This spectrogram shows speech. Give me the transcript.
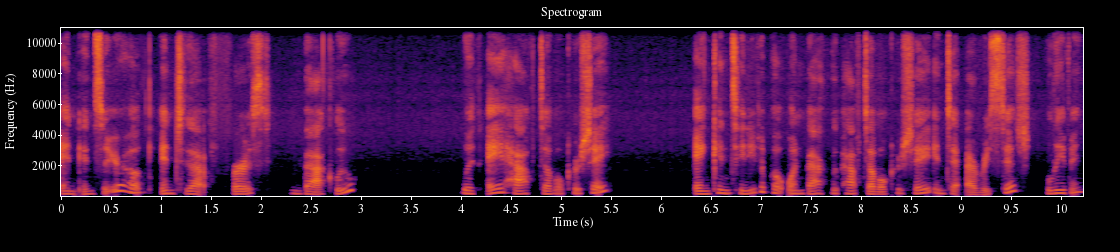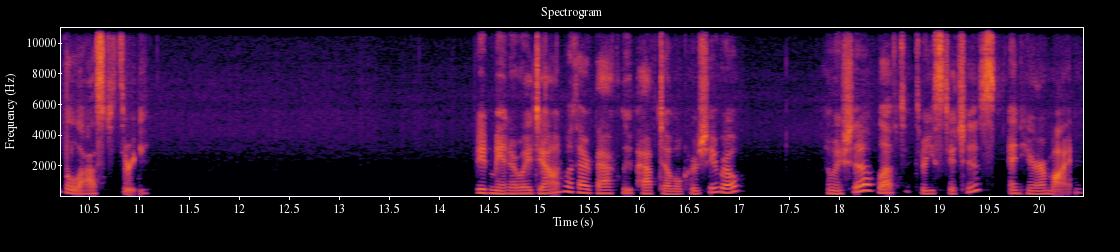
and insert your hook into that first back loop with a half double crochet and continue to put one back loop half double crochet into every stitch, leaving the last three. We've made our way down with our back loop half double crochet row, and we should have left three stitches, and here are mine.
